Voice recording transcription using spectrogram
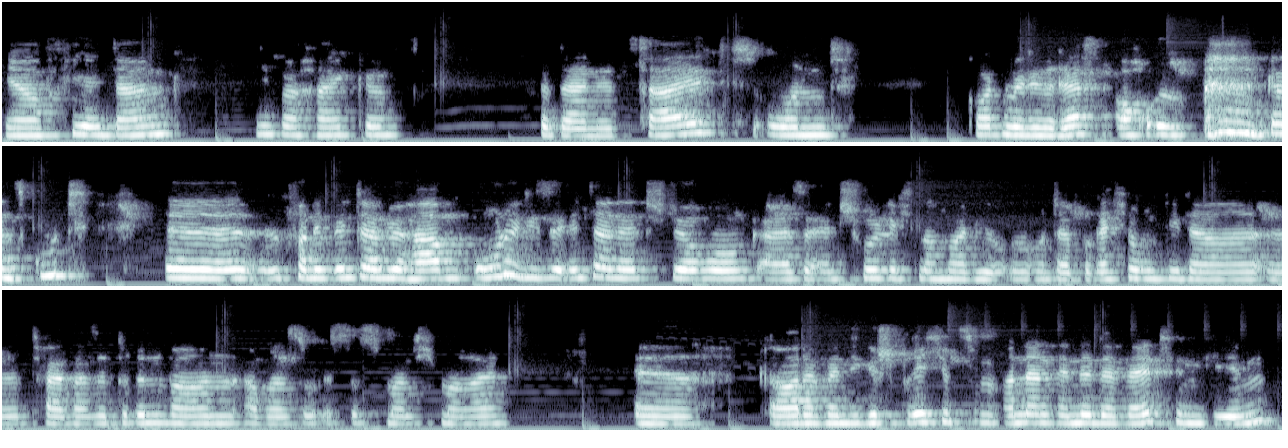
Ja, vielen Dank lieber Heike, für deine Zeit und konnten wir den Rest auch ganz gut äh, von dem Interview haben, ohne diese Internetstörung. Also entschuldigt nochmal die Unterbrechungen, die da äh, teilweise drin waren, aber so ist es manchmal. Äh, gerade wenn die Gespräche zum anderen Ende der Welt hingehen,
